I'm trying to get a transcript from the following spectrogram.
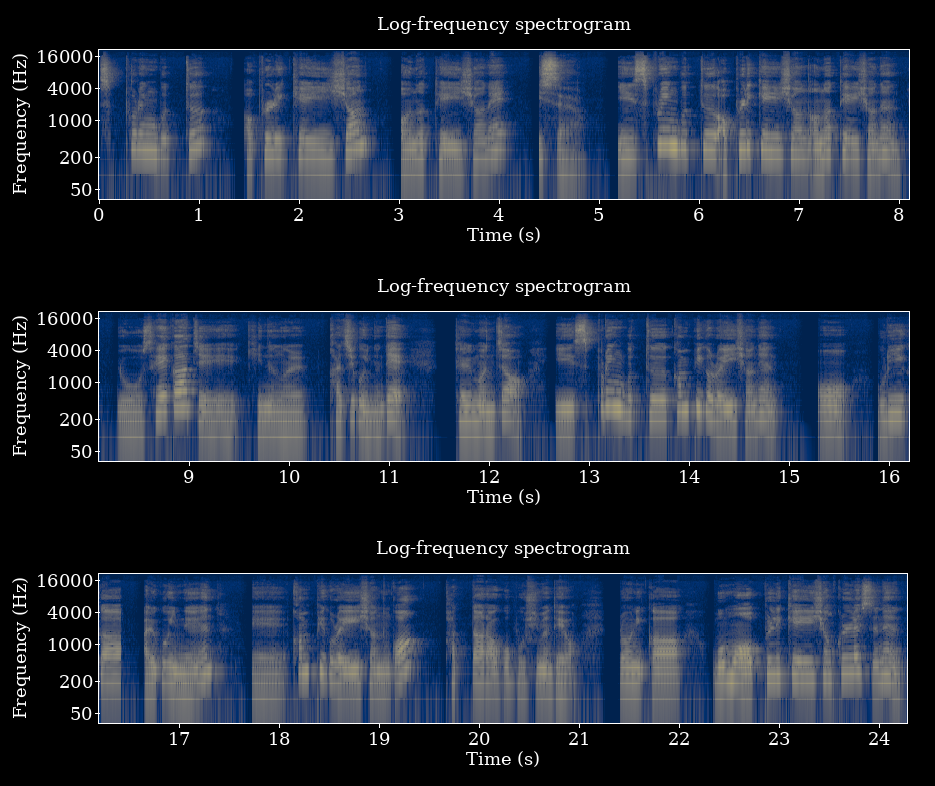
스프링부트 어플리케이션 어노테이션에 있어요. 이 스프링부트 어플리케이션 어노테이션은 요 세 가지 기능을 가지고 있는데 제일 먼저 이 스프링 부트 컨피그레이션은 어, 우리가 알고 있는 예, 컨피그레이션과 같다라고 보시면 돼요. 그러니까 모모 어플리케이션 클래스는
